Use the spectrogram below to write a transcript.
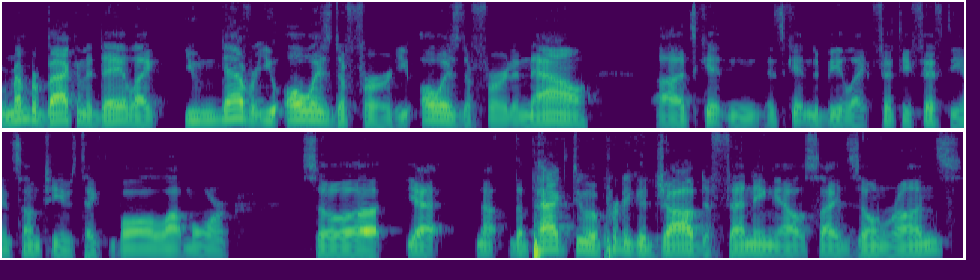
remember back in the day, like you never, you always deferred, you always deferred, and now uh, it's getting it's getting to be like 50-50, and some teams take the ball a lot more. So uh, yeah, now the Pack do a pretty good job defending outside zone runs,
